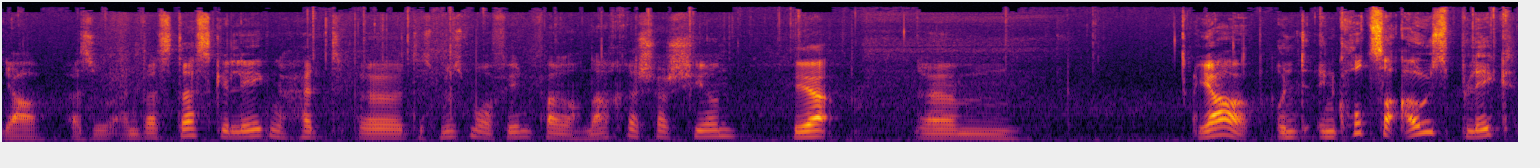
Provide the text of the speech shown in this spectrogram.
ja, also an was das gelegen hat, äh, das müssen wir auf jeden Fall noch nachrecherchieren. Ja, Ähm, ja, und ein kurzer Ausblick.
